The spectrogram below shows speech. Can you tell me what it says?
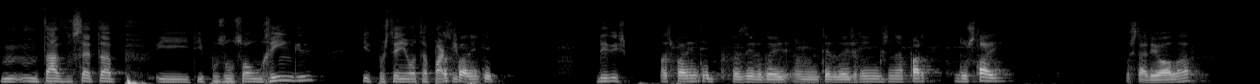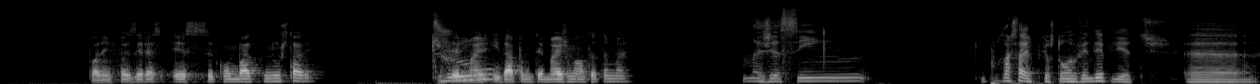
metade do setup e tipo usam só um ringue e depois têm outra parte. Eles podem, tipo, Tipo, diz eles podem tipo, fazer dois, meter dois rings na parte do estádio. O estádio ao lado. Podem fazer esse, esse combate no estádio. Meter mais- e True, dá para meter mais malta também. mas assim. Porque lá está, é porque eles estão a vender bilhetes. Ah,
